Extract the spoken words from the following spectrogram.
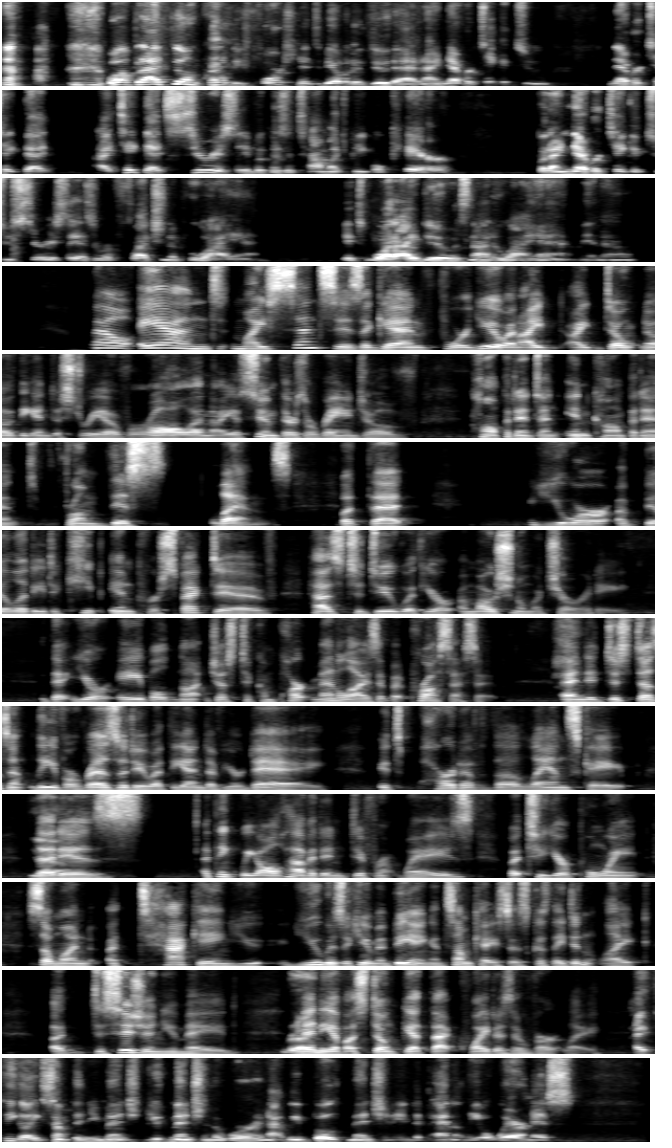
well, but I feel incredibly fortunate to be able to do that, and I never take it to, never take that. I take that seriously because it's how much people care, but I never take it too seriously as a reflection of who I am. It's what I do. It's not who I am. You know. Well, and my sense is again for you, and I I don't know the industry overall, and I assume there's a range of competent and incompetent from this lens, but that your ability to keep in perspective has to do with your emotional maturity that you're able not just to compartmentalize it but process it and it just doesn't leave a residue at the end of your day it's part of the landscape that yeah. is. i think we all have it in different ways but to your point someone attacking you you as a human being in some cases because they didn't like a decision you made Right. Many of us don't get that quite as overtly. I think like something you mentioned, you've mentioned the word, and we both mentioned independently awareness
